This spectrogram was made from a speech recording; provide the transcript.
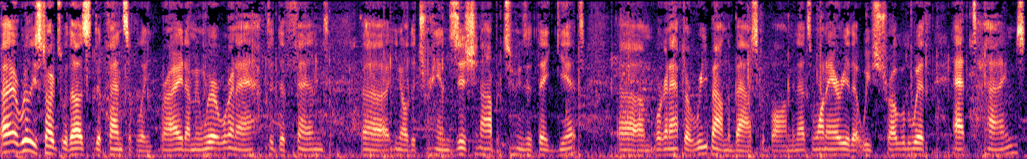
Uh, it really starts with us defensively, right? I mean, we're, we're going to have to defend, uh, you know, the transition opportunities that they get. Um, we're going to have to rebound the basketball. I mean, that's one area that we've struggled with at times.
